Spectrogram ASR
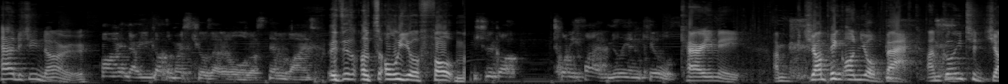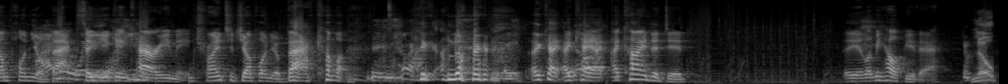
How did you know? Oh no, you got the most kills out of all of us. Never mind. It's just, it's all your fault. Man. You should have got 25 million kills. Carry me. I'm jumping on your back. I'm going to jump on your back so you you can carry me. I'm trying to jump on your back. Come on. Sorry. no. Okay, okay, I, I kind of did. Yeah, let me help you there. Nope.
